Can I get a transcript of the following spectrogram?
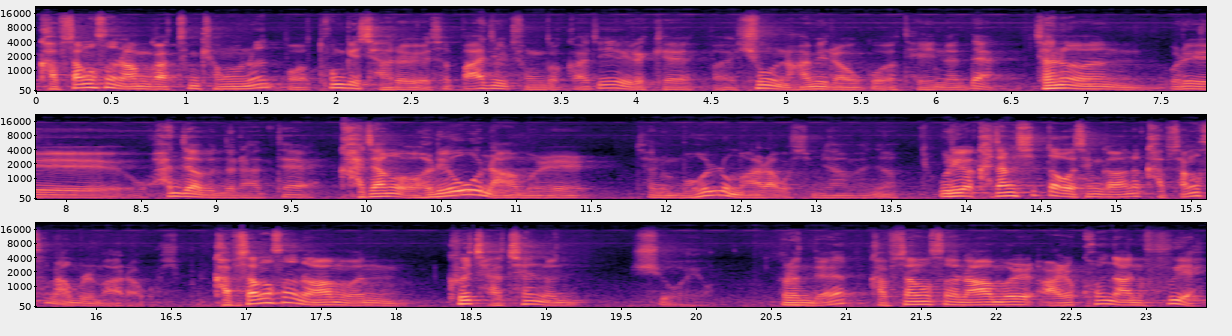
갑상선 암 같은 경우는 뭐 통계 자료에서 빠질 정도까지 이렇게 쉬운 암이라고 돼 있는데 저는 우리 환자분들한테 가장 어려운 암을 저는 뭘로 말하고 싶냐면요. 우리가 가장 쉽다고 생각하는 갑상선 암을 말하고 싶어요. 갑상선 암은 그 자체는 쉬워요. 그런데 갑상선 암을 앓고 난 후에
